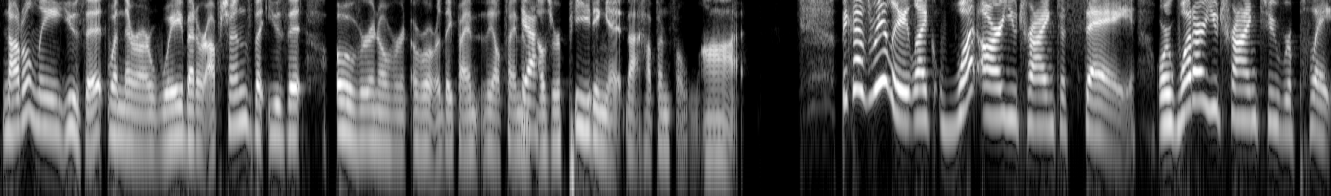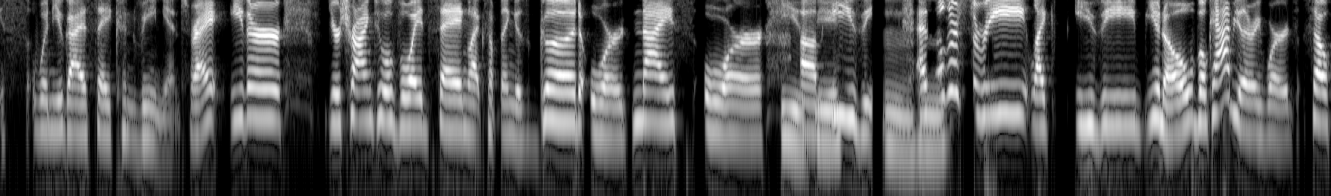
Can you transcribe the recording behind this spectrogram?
not only use it when there are way better options, but use it over and over and over. Or they find they'll find Yeah. themselves repeating it. That happens a lot. Because really, like, what are you trying to say or what are you trying to replace when you guys say convenient, right? Either you're trying to avoid saying like something is good or nice or Easy. um, easy. Mhm. And those are three like easy, you know, vocabulary words. So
